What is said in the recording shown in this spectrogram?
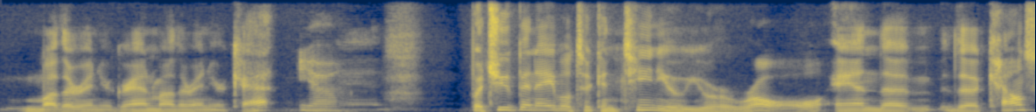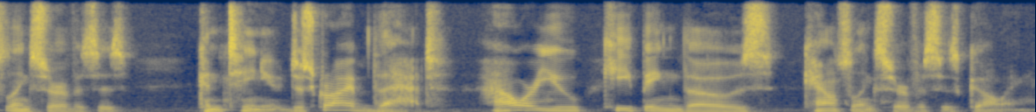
mother and your grandmother and your cat. Yeah. but you've been able to continue your role, and the the counseling services continue. Describe that. How are you keeping those counseling services going?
